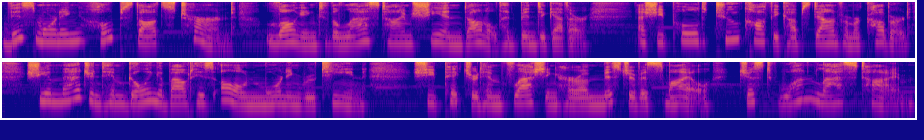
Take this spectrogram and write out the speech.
This morning, Hope's thoughts turned, longing to the last time she and Donald had been together. As she pulled two coffee cups down from her cupboard, she imagined him going about his own morning routine. She pictured him flashing her a mischievous smile, just one last time,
